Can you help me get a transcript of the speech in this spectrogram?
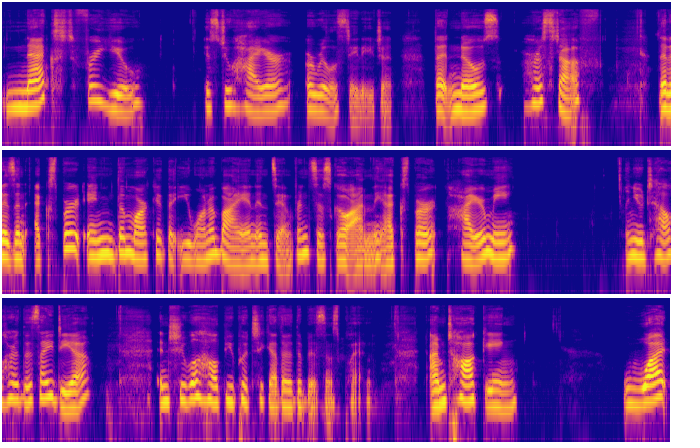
Next for you is to hire a real estate agent that knows her stuff, that is an expert in the market that you want to buy in in San Francisco. I'm the expert. Hire me. And you tell her this idea, and she will help you put together the business plan. I'm talking what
